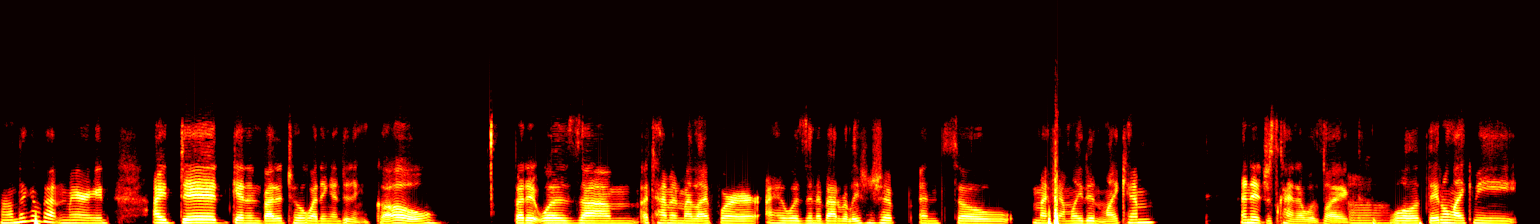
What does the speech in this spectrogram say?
I don't think I've gotten married. I did get invited to a wedding and didn't go. But it was um, a time in my life where I was in a bad relationship. And so my family didn't like him. And it just kind of was like, Uh, well, if they don't like me,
